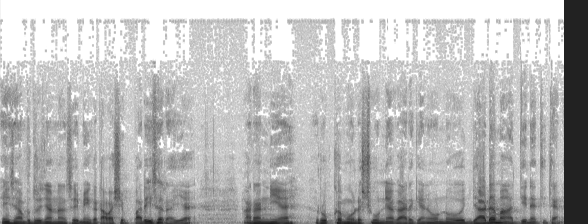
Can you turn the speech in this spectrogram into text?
ඒ නිසා බුදුරජාණන්සේ මේකට අවශ්‍ය පරිසරය ආරණ්‍ය, රුක්ක මූල, ශූන්‍යාකාර කියන ඔනෝ ජඩ මාධ්‍ය නැති තැන.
